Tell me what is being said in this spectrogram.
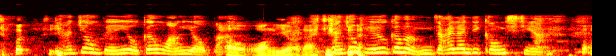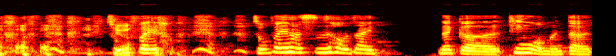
到顶。听众朋友跟网友吧。哦，网友来听众朋友根本不知道咱在讲啥，除非除非他事后在那个听我们的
